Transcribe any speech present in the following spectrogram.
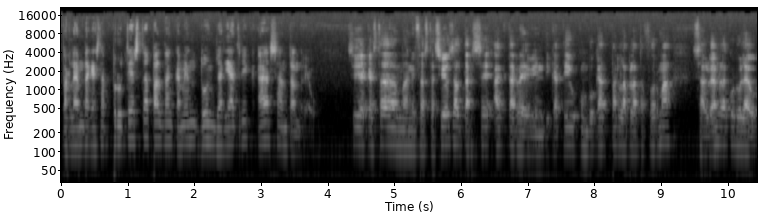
Parlem d'aquesta protesta pel tancament d'un geriàtric a Sant Andreu. Sí, aquesta manifestació és el tercer acte reivindicatiu convocat per la plataforma Salvem la Coroleu,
